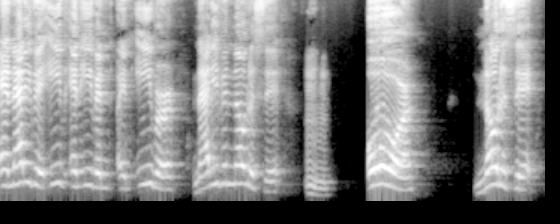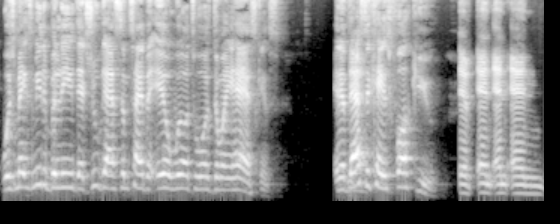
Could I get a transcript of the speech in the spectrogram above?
And not even even and even and either not even notice it, hmm or notice it, which makes me to believe that you got some type of ill will towards Dwayne Haskins. And if that's the case, fuck you. If and and and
